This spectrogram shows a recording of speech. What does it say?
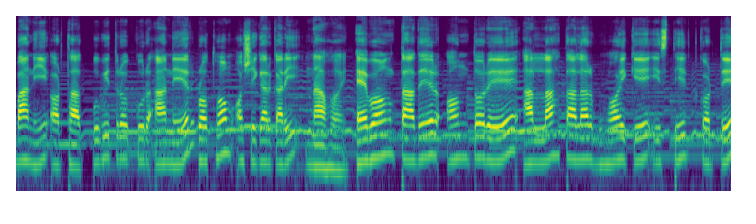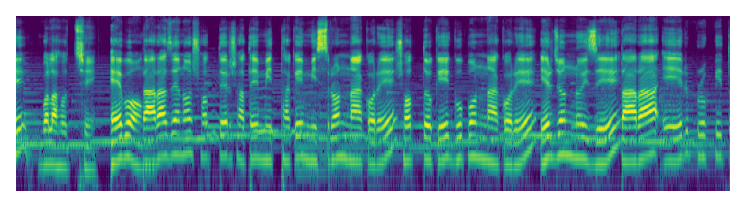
বাণী, অর্থাৎ পবিত্র কুরআনের প্রথম অস্বীকারী না হয় এবং তাদের অন্তরে আল্লাহ তালার ভয়কে স্থির করতে বলা হচ্ছে। এবং তারা যেন সত্যের সাথে মিথ্যাকে মিশ্রণ না করে, সত্যকে গোপন না করে এর জন্যই যে তারা এর প্রকৃত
